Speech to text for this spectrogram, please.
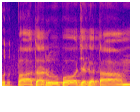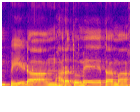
उत्पातरूपो जगतां पीडां हरतु मे तमः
